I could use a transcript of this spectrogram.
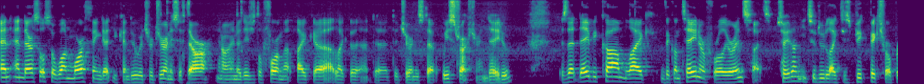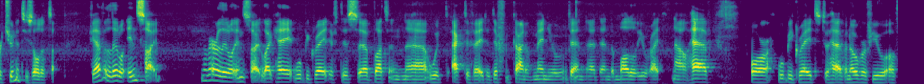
and and there's also one more thing that you can do with your journeys if they are you know in a digital format like uh, like the, the, the journeys that we structure and TheyDo, is that they become like the container for all your insights. So you don't need to do like these big picture opportunities all the time. If you have a little insight, a very little insight, like hey, it would be great if this uh, button uh, would activate a different kind of menu than uh, than the model you right now have or would be great to have an overview of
